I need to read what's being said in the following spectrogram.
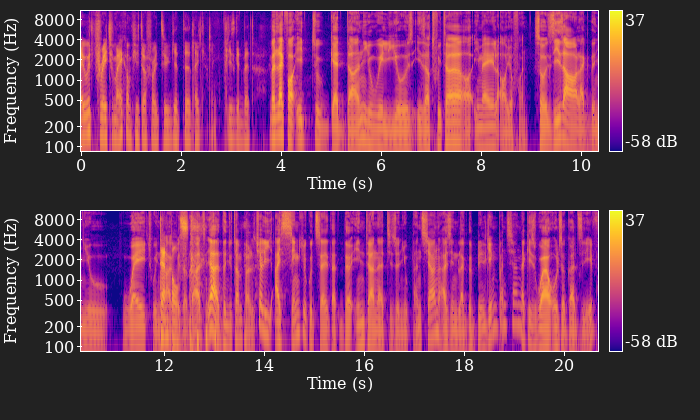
i would pray to my computer for it to get the like like please get better But like for it to get done, you will use either Twitter or email or your phone. So these are like the new way to interact with the gods. yeah, the new temple. Actually, I think you could say that the internet is a new pantheon, as in like the building pantheon, like is where all the gods live.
